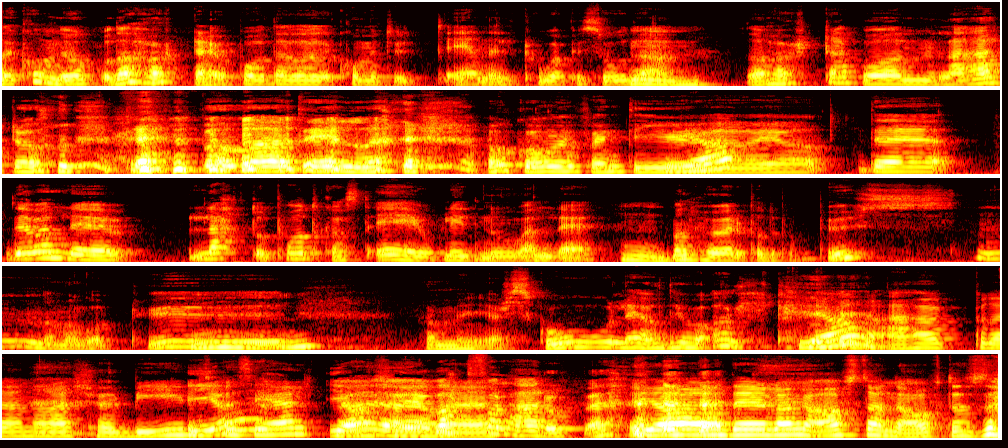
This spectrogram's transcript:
det, kom det opp, og da hørte jeg jo på Da var det kommet ut én eller to episoder. Mm. Da hørte jeg på den, lærte og preppa meg til å komme på intervju. Ja. Ja. Ja. Det, det er veldig lett, og podkast er jo blitt noe veldig Mm. Man hører på det på bussen, når man går tur, Mm. når man gjør skole, og det er jo alt. Ja, jeg hører på det når jeg kjører bil spesielt. Ja, ja, ja, i hvert fall her oppe. Ja, det er lange avstander ofte, så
